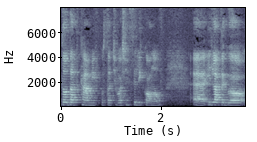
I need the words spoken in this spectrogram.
dodatkami w postaci właśnie silikonów. I dlatego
